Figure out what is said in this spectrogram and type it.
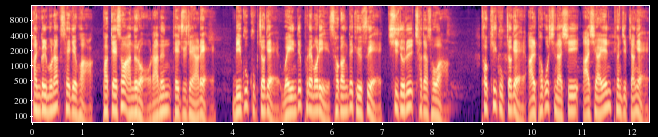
한글 문학 세계화 밖에서 안으로라는 대주제 아래 미국 국적의 웨인드 프레머리 서강대 교수의 시조를 찾아서와 터키 국적의 알파고 시나시 아시아엔 편집장의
